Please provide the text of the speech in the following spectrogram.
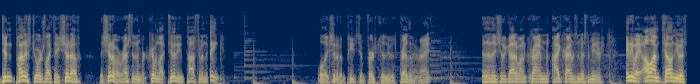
didn't punish George like they should have. They should have arrested him for criminal activity and tossed him in the sink. Well, they should have impeached him first because he was president, right? And then they should have got him on crime, high crimes and misdemeanors. Anyway, all I'm telling you is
